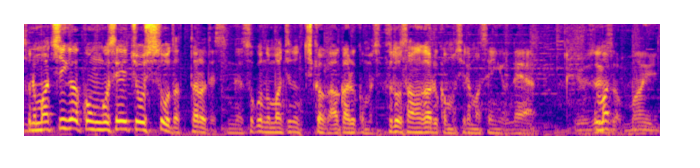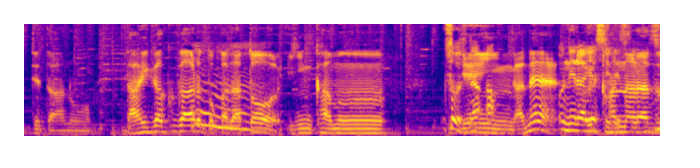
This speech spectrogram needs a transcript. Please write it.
その町が今後成長しそうだったらですねそこの町の地価が上がるかもしれ不動産が上がるかもしれませんよね。吉崎さん前言ってたあの大学があるとかだとインカム原因がねあ狙いやすいですよ。必ず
